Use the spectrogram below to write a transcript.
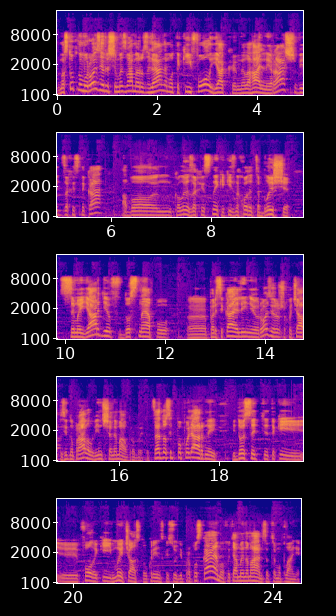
В наступному розіграші ми з вами розглянемо такий фол, як нелегальний раш від захисника, або коли захисник, який знаходиться ближче 7 ярдів до снепу, пересікає лінію розіграшу, хоча б згідно правил він ще не мав робити. Це досить популярний і досить такий е, фол, який ми часто українські судді пропускаємо, хоча ми намагаємося в цьому плані.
